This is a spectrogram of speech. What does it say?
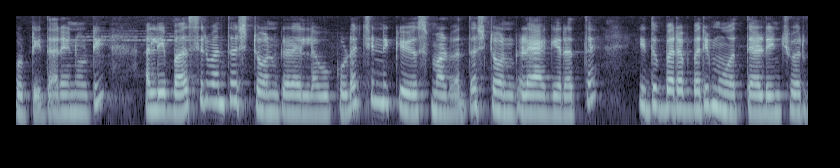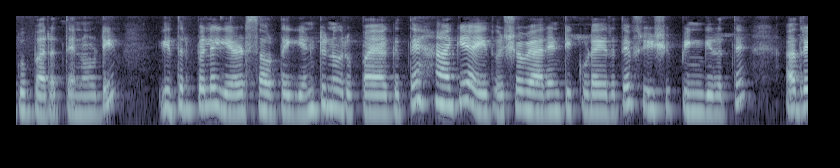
ಕೊಟ್ಟಿದ್ದಾರೆ. ನೋಡಿ, ಅಲ್ಲಿ ಬಳಸಿರುವಂಥ ಸ್ಟೋನ್ಗಳೆಲ್ಲವೂ ಕೂಡ ಚಿನ್ನಕ್ಕೆ ಯೂಸ್ ಮಾಡುವಂಥ ಸ್ಟೋನ್ಗಳೇ ಆಗಿರುತ್ತೆ. ಇದು ಬರೋಬ್ಬರಿ ಮೂವತ್ತೆರಡು ಇಂಚುವರೆಗೂ ಬರುತ್ತೆ. ನೋಡಿ, ಇದ್ರ ಬೆಲೆ ಎರಡು ಸಾವಿರದ ಎಂಟುನೂರು ರೂಪಾಯಿ ಆಗುತ್ತೆ. ಹಾಗೆ ಐದು ವರ್ಷ ವ್ಯಾರಂಟಿ ಕೂಡ ಇರುತ್ತೆ, ಫ್ರೀ ಶಿಪ್ಪಿಂಗ್ ಇರುತ್ತೆ. ಆದರೆ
